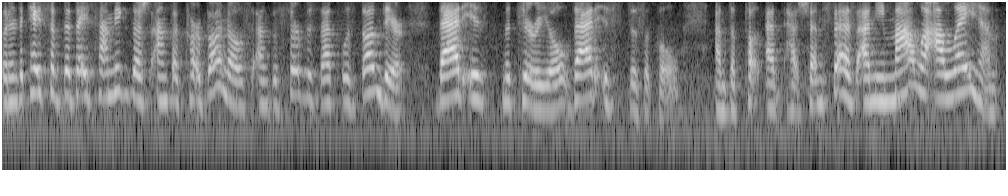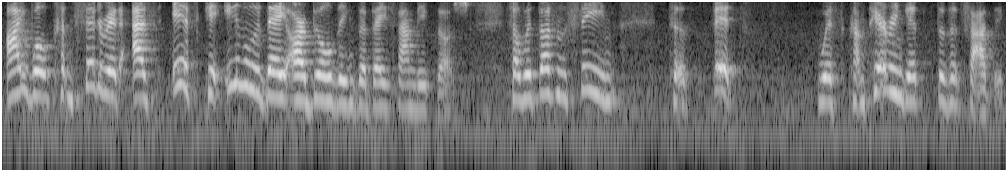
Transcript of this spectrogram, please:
But in the case of the Beis Hamikdash and the karbanos and the service that was done there, that is material, that is physical. And, the, and Hashem says, Animala alehem, I will consider it as if keilu they are building the Beis Hamikdash. So it doesn't seem to fit with comparing it to the tzaddik.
